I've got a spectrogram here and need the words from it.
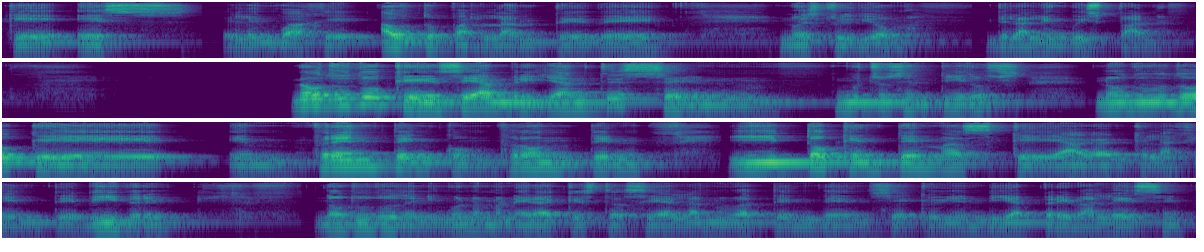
que es el lenguaje autoparlante de nuestro idioma, de la lengua hispana. No dudo que sean brillantes en muchos sentidos, no dudo que enfrenten, confronten y toquen temas que hagan que la gente vibre. No dudo de ninguna manera que esta sea la nueva tendencia que hoy en día prevalece.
